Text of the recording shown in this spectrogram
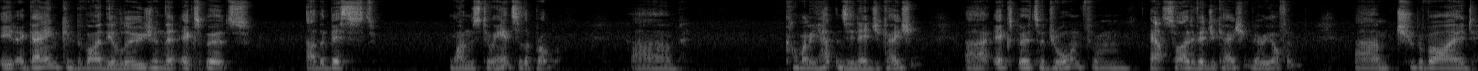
it again can provide the illusion that experts are the best ones to answer the problem. Um, commonly happens in education. Uh, experts are drawn from outside of education very often um, to provide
